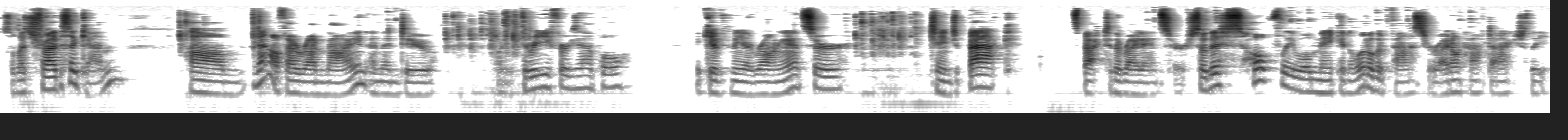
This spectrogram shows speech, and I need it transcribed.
so let's try this again. Um, now if I run 9 and then do 23 for example, it gives me a wrong answer. Change it back, it's back to the right answer. So this hopefully will make it a little bit faster. I don't have to actually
